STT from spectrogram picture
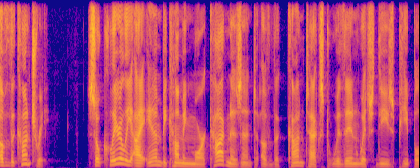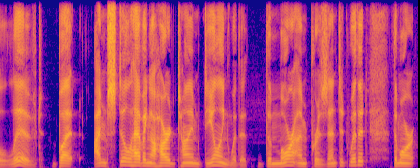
of the country. So clearly, I am becoming more cognizant of the context within which these people lived, but I'm still having a hard time dealing with it. The more I'm presented with it, the more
